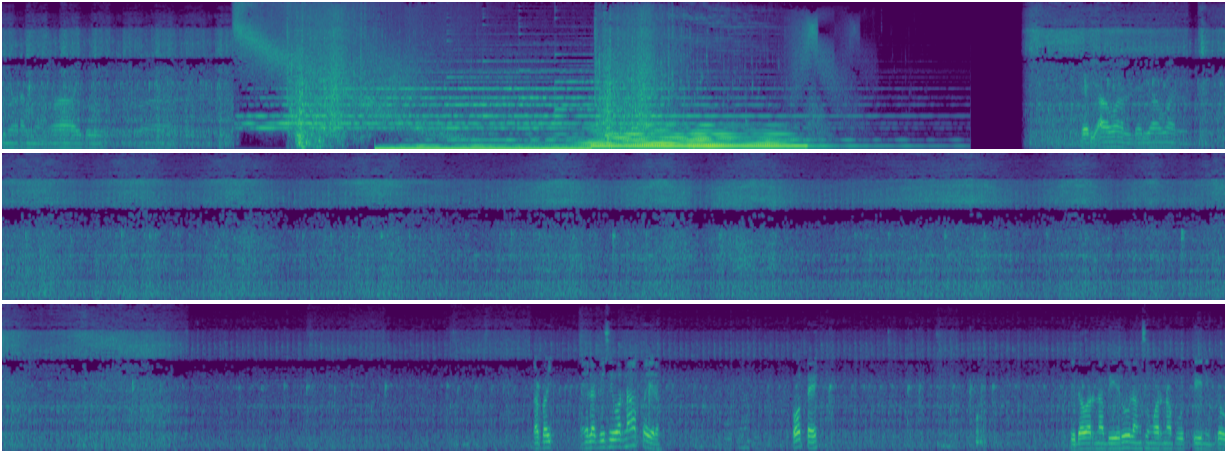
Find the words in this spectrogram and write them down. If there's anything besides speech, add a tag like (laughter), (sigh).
sini orangnya. Wah itu apa? Televisi warna apa ya? Pote tidak warna biru langsung warna putih nih bro.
